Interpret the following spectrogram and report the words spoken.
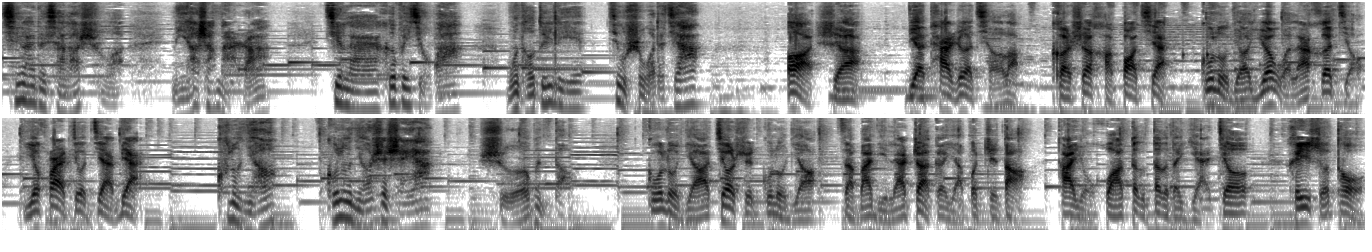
亲爱的小老鼠，你要上哪儿啊？进来喝杯酒吧，木头堆里就是我的家。哦，蛇。也太热情了，可是很抱歉，咕噜牛约我来喝酒，一会儿就见面。咕噜牛，咕噜牛是谁呀？蛇问道。咕噜牛就是咕噜牛，怎么你连这个也不知道？它有黄澄澄的眼睛，黑舌头，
